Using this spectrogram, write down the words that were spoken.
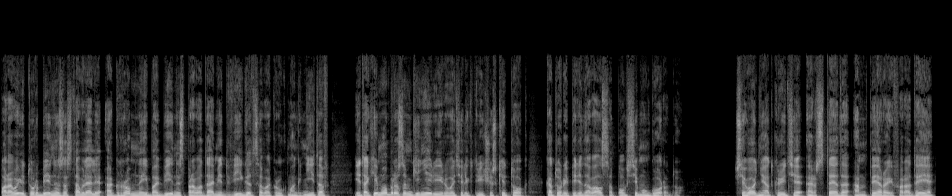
Паровые турбины заставляли огромные бобины с проводами двигаться вокруг магнитов и таким образом генерировать электрический ток, который передавался по всему городу. Сегодня открытия Эрстеда, Ампера и Фарадея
